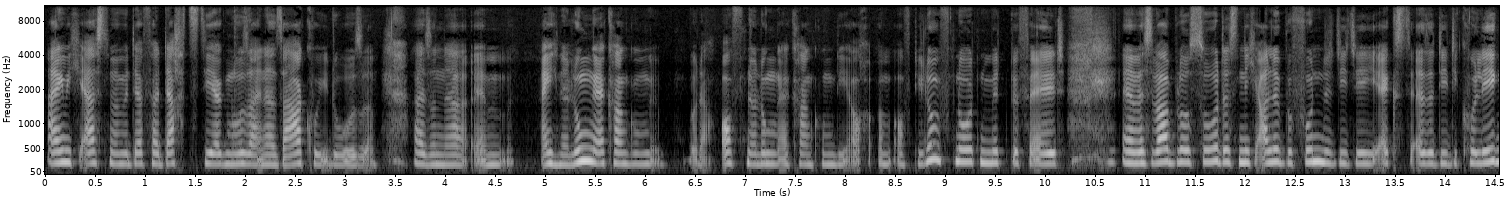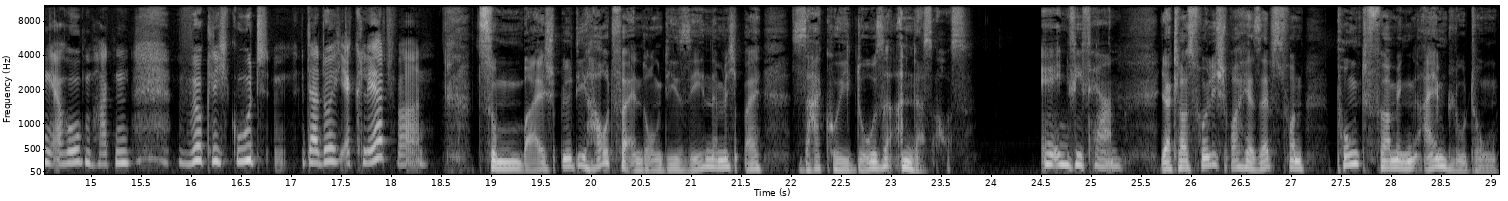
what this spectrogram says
eigentlich erstmal mit der Verdachtsdiagnose einer Sarkoidose, also einer, ähm, eigentlich einer Lungenerkrankung oder offene Lungenerkrankung, die auch ähm, auf die Lymphknoten mitbefällt. Ähm, es war bloß so, dass nicht alle Befunde, die die, Ex also die die Kollegen erhoben hatten, wirklich gut dadurch erklärt waren. Zum Beispiel die Hautveränderung, die sehen nämlich bei Sarkoidose anders aus. Äh, inwiefern? Ja, Klaus Fröhlich sprach ja selbst von punktförmigen Einblutungen.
